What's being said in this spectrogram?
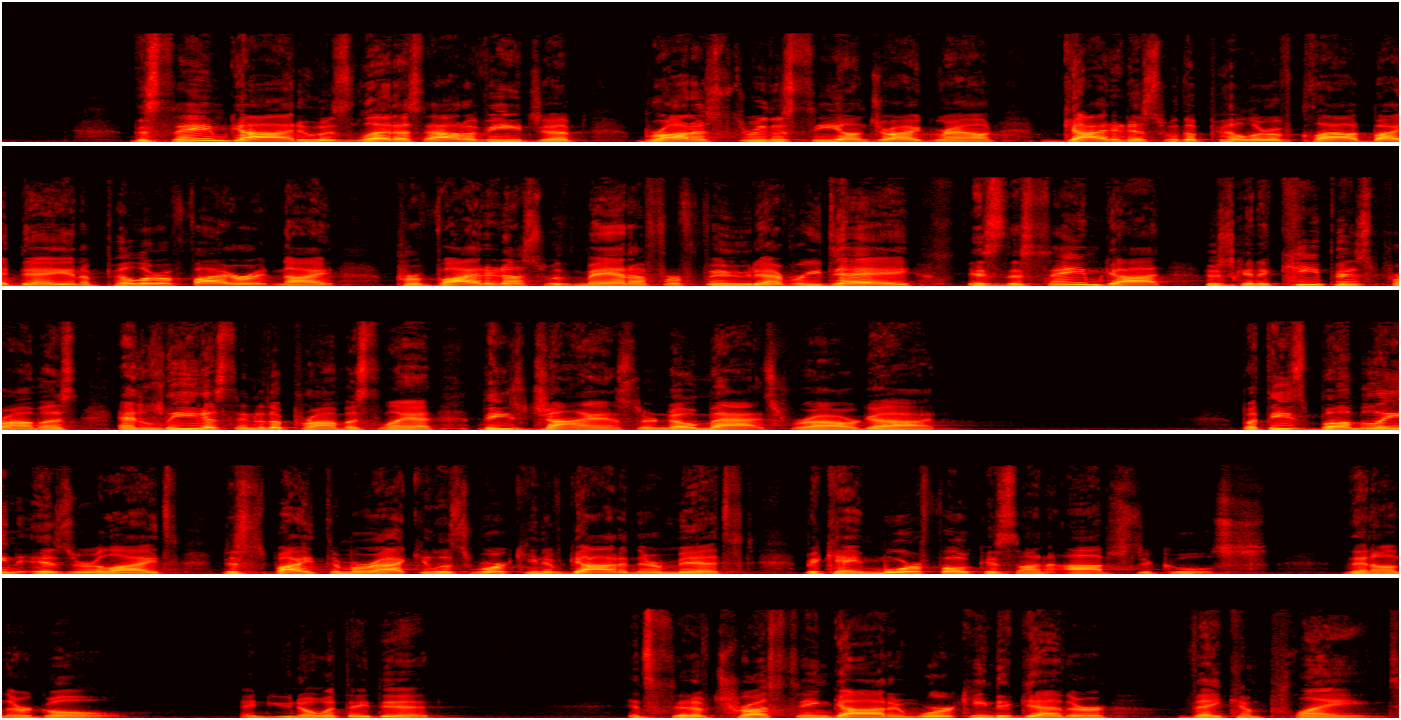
The same God who has led us out of Egypt, brought us through the sea on dry ground, guided us with a pillar of cloud by day and a pillar of fire at night, provided us with manna for food every day, is the same God who's going to keep his promise and lead us into the promised land. These giants are no match for our God. But these bumbling Israelites, despite the miraculous working of God in their midst, became more focused on obstacles than on their goal. And you know what they did? Instead of trusting God and working together, they complained.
